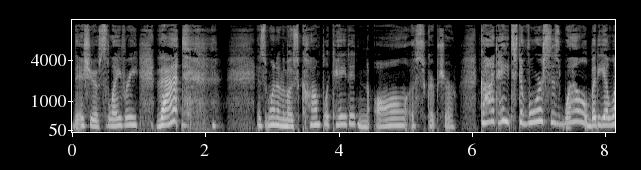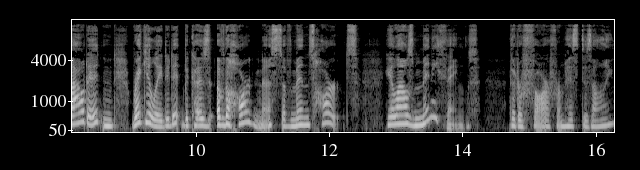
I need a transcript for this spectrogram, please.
The issue of slavery, that is one of the most complicated in all of Scripture. God hates divorce as well, but He allowed it and regulated it because of the hardness of men's hearts. He allows many things that are far from His design.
